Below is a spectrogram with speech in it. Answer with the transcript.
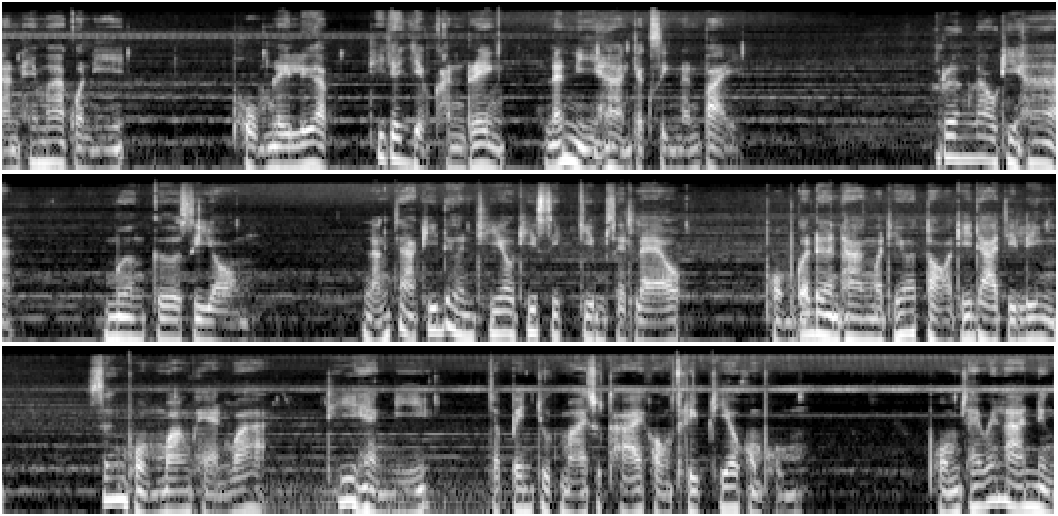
นั้นให้มากกว่านี้ ผมเลยเลือกที่จะเหยียบคันเร่ง และหนีห่างจากสิ่งนั้นไป เรื่องเล่าที่ 5 เมืองเกอร์ซิยอง หลังจากที่เดินเที่ยวที่ซิกกิมเสร็จแล้ว ผมก็เดินทางมาเที่ยวต่อที่ดาจิลิง ซึ่งผมวางแผนว่าที่แห่งนี้จะเป็นจุดหมายสุดท้ายของทริปเที่ยวของผม ผมใช้เวลาหนึ่ง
